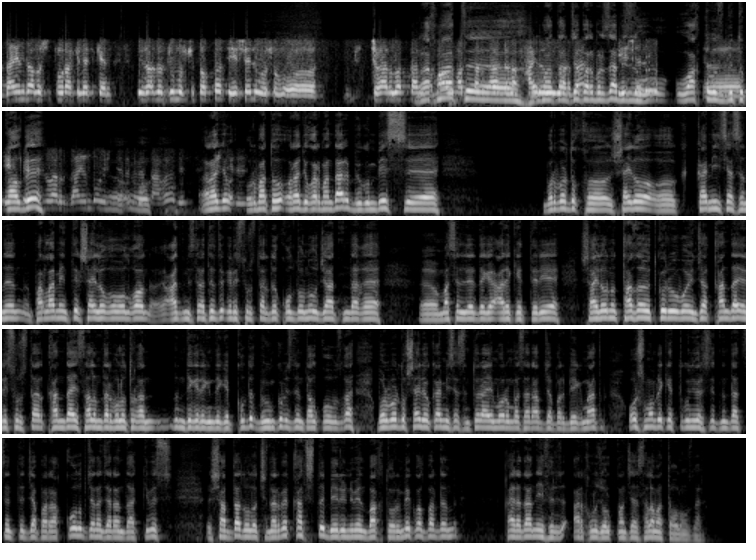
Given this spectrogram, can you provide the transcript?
дайындалышы туура келет экен. Биз азыр жумушчу топто тиешелүү ушул чыгарылып аткан рахмат урматтуу абджапар мырза биздин убактыбыз бүтүп калды. дайындоо иштери менен дагы биз урматтуу радио угармандар бүгүн биз борбордук э, шайлоо э, комиссиясынын парламенттик шайлоого болгон административдик ресурстарды колдонуу жаатындагы э, маселелердеги аракеттери шайлоону таза өткөрүү боюнча кандай ресурстар кандай салымдар боло турганын тегерегинде кеп кылдык. Бүгүнкү биздин талкуубузга борбордук шайлоо комиссиясынын төрайымы орун басары абджапар бегматов ош мамлекеттик университетинин доценти жапар аккулов жана жарандык активист шабдан уулу чынарбек катышты берүүнү мен бакыт орунбеков алып бардым кайрадан эфир аркылуу жолукканча саламатта болуңуздар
